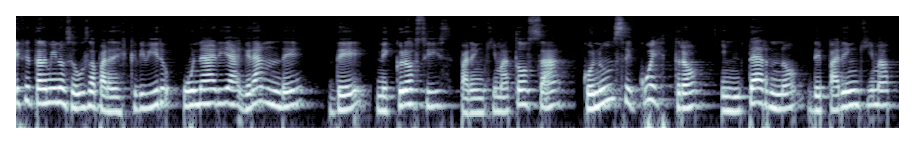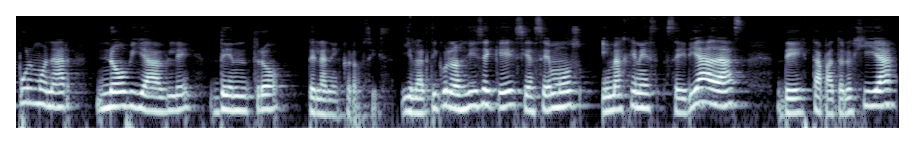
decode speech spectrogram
Este término se usa para describir un área grande de necrosis parenquimatosa con un secuestro interno de parénquima pulmonar no viable dentro de la necrosis. Y el artículo nos dice que si hacemos imágenes seriadas de esta patología,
